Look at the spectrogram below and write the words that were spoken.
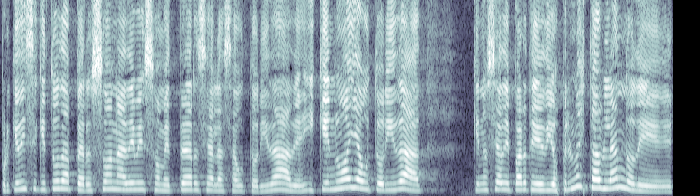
Porque dice que toda persona debe someterse a las autoridades y que no hay autoridad que no sea de parte de Dios. Pero no está hablando de,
